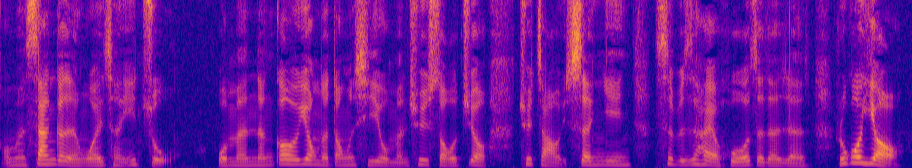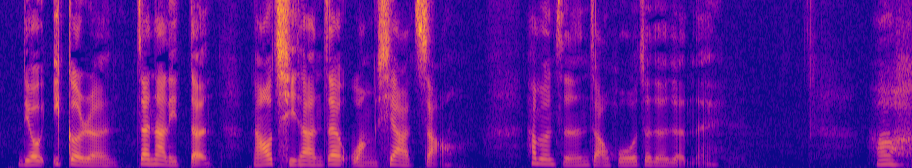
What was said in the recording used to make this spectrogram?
我们三个人围成一组，我们能够用的东西，我们去搜救，去找声音，是不是还有活着的人？如果有，留一个人在那里等，然后其他人再往下找。他们只能找活着的人嘞。啊，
